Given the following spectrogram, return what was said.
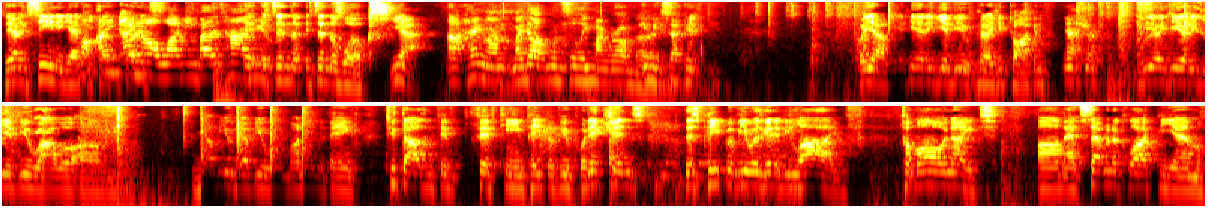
you haven't seen it yet. Well, I, I know. I mean, by the time It's, you, it's in the it's in the works. yeah. Uh, hang on, my dog wants to leave my room. Give me a second. But yeah, we're here to give you. Can I keep talking? Yeah, sure. We are here to give you our um, WWE Money in the Bank 2015 pay per view predictions. This pay per view is going to be live tomorrow night um, at 7 o'clock p.m.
